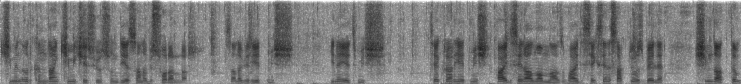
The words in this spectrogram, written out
kimin ırkından kimi kesiyorsun diye sana bir sorarlar. Sana bir 70. Yine 70. Tekrar 70. Haydi seni almam lazım. Haydi 80'i saklıyoruz beyler. Şimdi attım.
